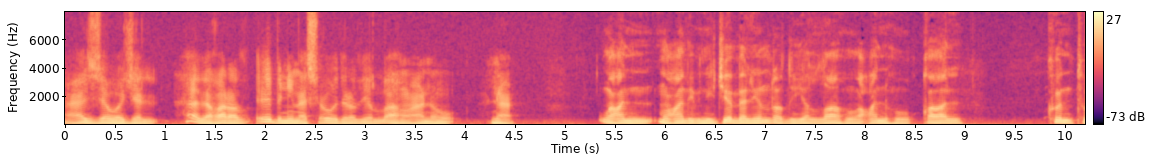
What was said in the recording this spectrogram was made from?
عز وجل. هذا غرض ابن مسعود رضي الله عنه. نعم. وعن معاذ بن جبل رضي الله عنه قال كنت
